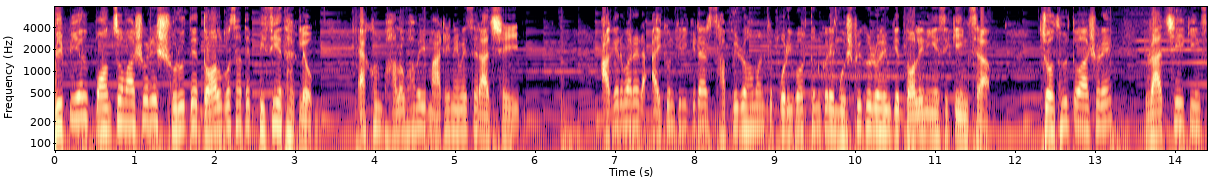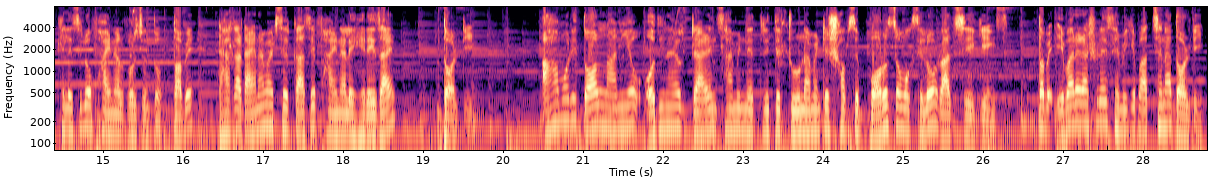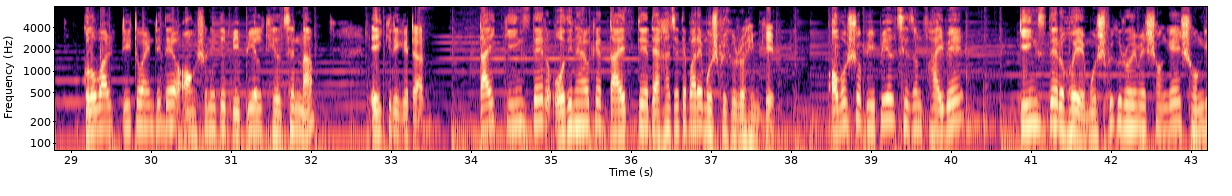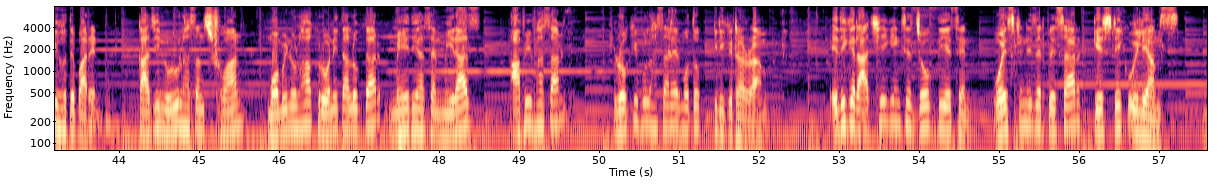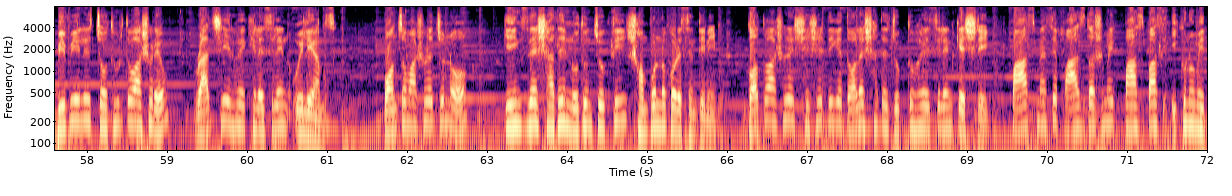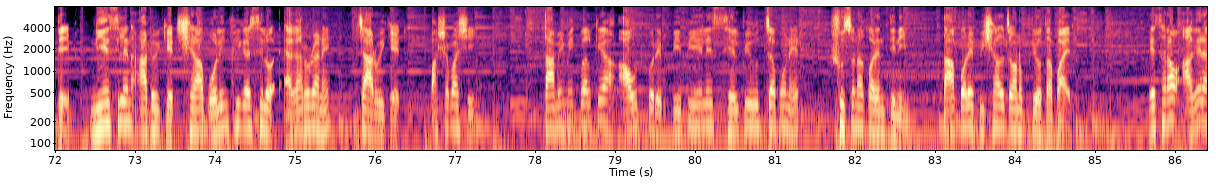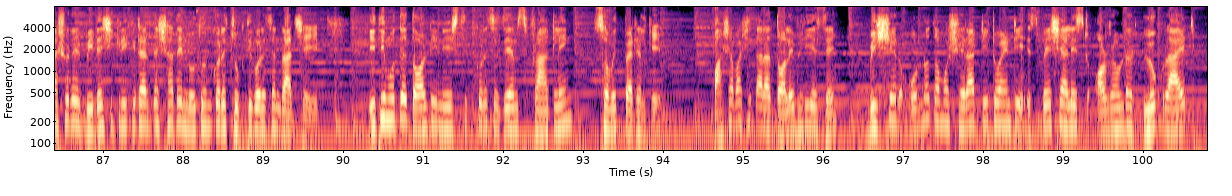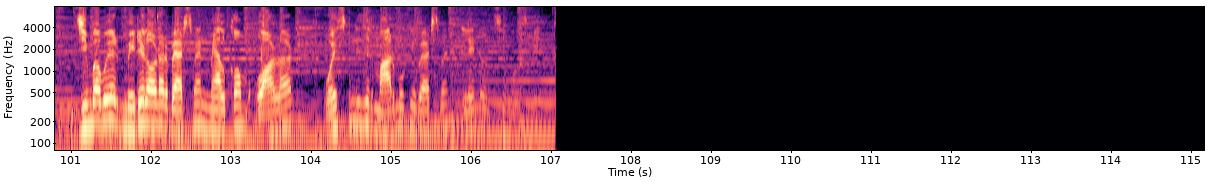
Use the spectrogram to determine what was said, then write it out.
BPL পঞ্চম আসরের শুরুতে দল গোছাতে পিছিয়ে থাকলেও এখন ভালোভাবেই মাঠে নেমেছে রাজশাহী আগেরবারের আইকন ক্রিকেটার সাব্বির রহমানকে পরিবর্তন করে মুশফিকুর রহিমকে দলে নিয়েছে কিংসরা। চতুর্থ আসরে রাজশাহী কিংস খেলেছিল ফাইনাল পর্যন্ত, তবে ঢাকা ডায়নামাইটসের কাছে ফাইনালে হেরে যায় দলটি। আহামরি দল না নিয়েও অধিনায়ক ড্যারেন সামির নেতৃত্বে টুর্নামেন্টের সবচেয়ে বড় চমক ছিল রাজশাহী কিংস। তবে এবারের আসরে সেমিকে পাচ্ছে না দলটি। গ্লোবাল টি টোয়েন্টিতে অংশ নিতে বিপিএল খেলছেন না এই ক্রিকেটার। তাই কিংসদের অধিনায়কের দায়িত্বে দেখা যেতে পারে মুশফিকুর রহিমকে। অবশ্য বিপিএল সিজন ফাইভে কিংসদের হয়ে মুশফিকুর রহিমের সঙ্গে সঙ্গী হতে পারেন কাজী নুরুল হাসান সোহান, মমিনুল হক, রনি তালুকদার, মেহেদি হাসান মিরাজ, আফিফ হাসান, রকিবুল হাসানের মতো ক্রিকেটাররা। এদিকে রাজশাহী কিংসে যোগ দিয়েছেন ওয়েস্ট ইন্ডিজের পেসার কেস্টিক উইলিয়ামস। বিপিএলের চতুর্থ আসরেও রাজশাহীর হয়ে খেলেছিলেন উইলিয়ামস। পঞ্চম আসরের জন্য কিংসদের সাথে নতুন চুক্তি সম্পন্ন করেছেন তিনি। গত আসরের শেষের দিকে দলের সাথে যুক্ত হয়েছিলেন কেশরিক পাঁচ ম্যাচে পাঁচ দশমিক পাঁচ পাঁচ ইকোনমিতে নিয়েছিলেন আট উইকেট। সেরা বোলিং ফিগার ছিল এগারো রানে চার উইকেট। পাশাপাশি তামিম ইকবালকে আউট করে বিপিএলে সেলফি উদযাপনের সূচনা করেন তিনি। তারপরে বিশাল জনপ্রিয়তা পায়। এছাড়াও আগের আসরের বিদেশি ক্রিকেটারদের সাথে নতুন করে চুক্তি করেছেন রাজশাহী। ইতিমধ্যে দলটি নিশ্চিত করেছে জেমস ফ্রাঙ্কলিং, সমিত প্যাটেলকে। পাশাপাশি তারা দলে ভিড়িয়েছে বিশ্বের অন্যতম সেরা T twenty specialist allrounder Luke Wright, জিম্বাবুয়ের middle order batsman Malcolm Waller, West ইন্ডিজের মারমুখী ব্যাটসম্যান লেন্ডন সিমন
